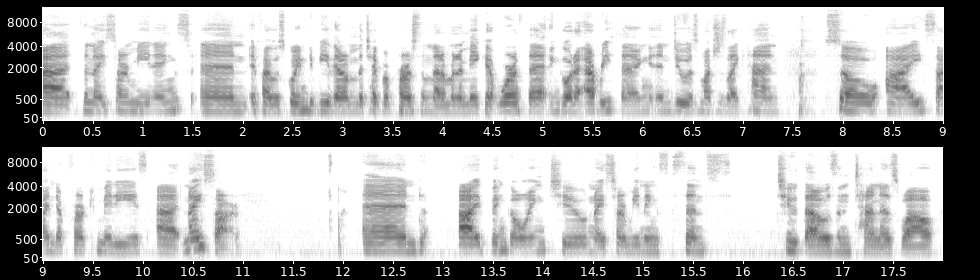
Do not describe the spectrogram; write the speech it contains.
at the NYSAR meetings. And if I was going to be there, I'm the type of person that I'm going to make it worth it and go to everything and do as much as I can. So I signed up for committees at NYSAR. And I've been going to NYSAR meetings since 2010 as well.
